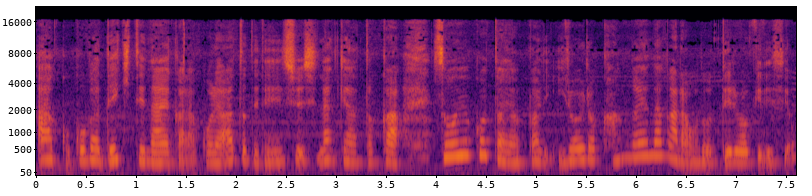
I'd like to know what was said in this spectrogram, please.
あここができてないからこれ後で練習しなきゃとかそういうことはやっぱりいろいろ考えながら踊ってるわけですよ。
